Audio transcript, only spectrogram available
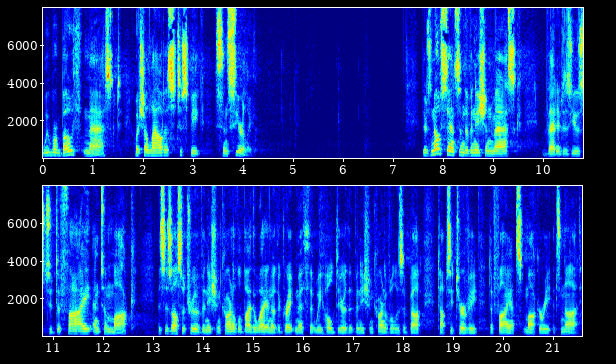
We were both masked, which allowed us to speak sincerely. There's no sense in the Venetian mask that it is used to defy and to mock. This is also true of Venetian Carnival, by the way, another great myth that we hold dear that Venetian Carnival is about topsy turvy, defiance, mockery. It's not.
